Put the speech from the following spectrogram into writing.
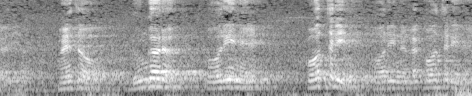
કર્યા, મેં તો ડુંગર કોરીને કોતરીને, કોરીને એટલે કોતરીને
